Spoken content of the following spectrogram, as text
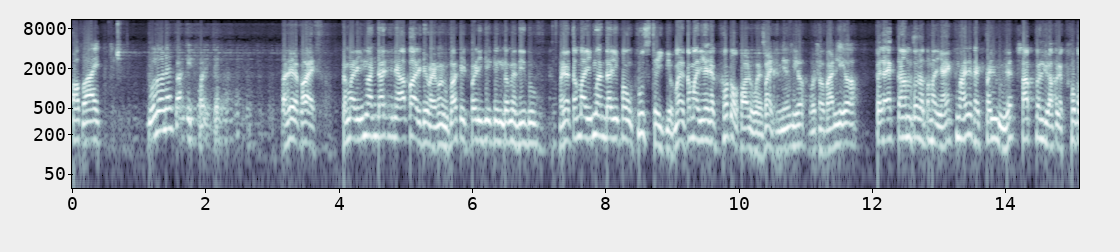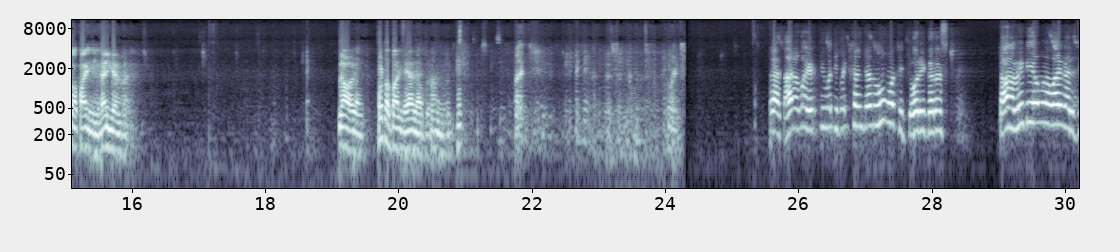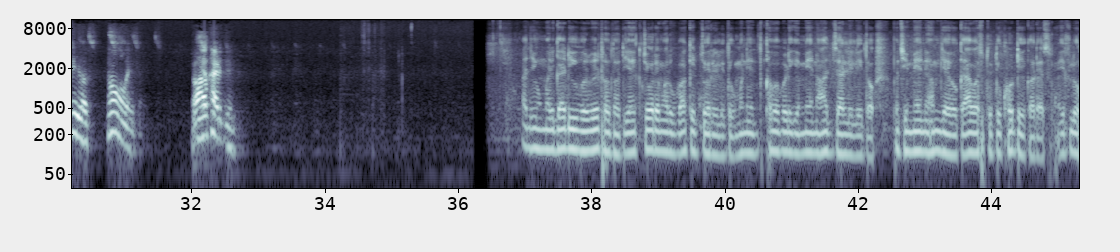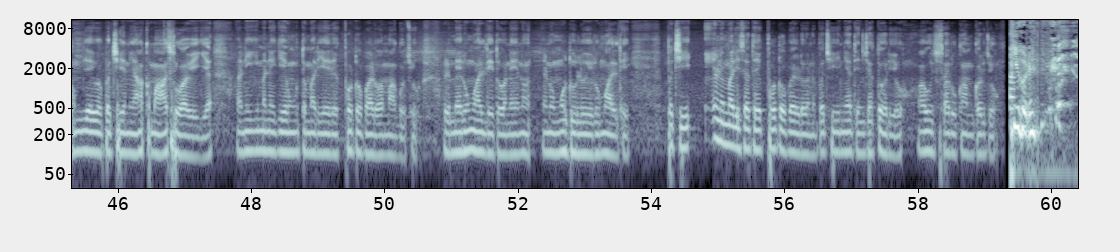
ઓ ભાઈ. બોલો ને. અરે ભાઈ તમારી ઈમાનદારી ને આભાર કહેવાય. મારું બાકી જ પડી ગયું કે તમે દીધું. મને તમારી ઈમાનદારી પર હું ખુશ થઈ ગયો. મારે તમારી હારે ફોટો પાડવો હોય ભાઈ. ફોટો પાડી લ્યો. પેલા એક કામ કરો તમારી આંખમાં છે ને કંઈક પડ્યું છે સાફ કરી લ્યો આપણે ફોટો પાડી લઈએ હરિયામાં લાવો લાવો. ફોટો પાડી લે હાલ આપણે. સારા ભાઈ એટલી બધી પૈસા હું ચોરી કરસ? તારો વીડિયો પણ વાયરલ થયો છે. હોય દેખાડજો આજે હું મારી ગાડી ઉપર બેઠો હતો, ત્યાં એક ચોરે મારું પાકીટ ચોરી લીધું. મને ખબર પડી કે મેં એનો હાથ ઝાલી લીધો. પછી મેં એને સમજાવ્યો કે આ વસ્તુ તું ખોટી કરેશ એટલું સમજાવ્યા પછી એની આંખમાં આંસુ આવી ગયા. અને એ મને કહે હું તમારી એક ફોટો પાડવા માગું છું. એટલે મેં રૂમાલ દીધો અને એનો, એનું મોઢું લોહી રૂમાલથી. પછી એણે મારી સાથે એક ફોટો પાડ્યો અને પછી ત્યાંથી જતો રહ્યો. આવું જ સારું કામ કરજો.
